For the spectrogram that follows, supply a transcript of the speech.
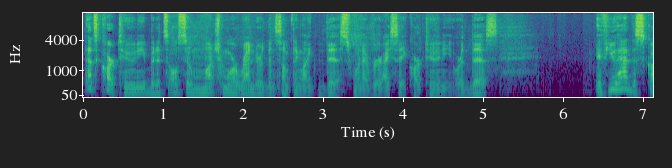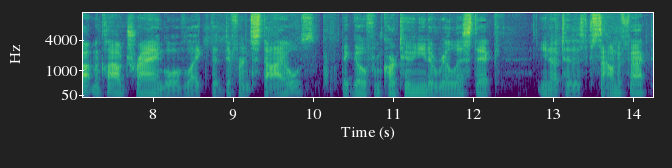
that's cartoony, but it's also much more rendered than something like this. Whenever I say cartoony or this, if you had the Scott McCloud triangle of like the different styles that go from cartoony to realistic, you know, to this sound effect,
